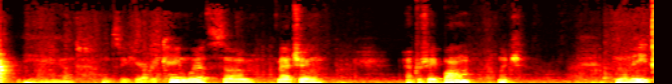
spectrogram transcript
And let's see here, it came with some matching aftershave balm, which you'll need.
